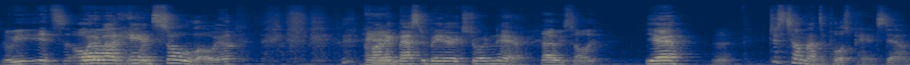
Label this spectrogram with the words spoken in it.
We it's all what about Han Solo? Yeah. Chronic masturbator extraordinaire. That'd be Sully. Yeah. Yeah. Just tell him not to pull his pants down.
